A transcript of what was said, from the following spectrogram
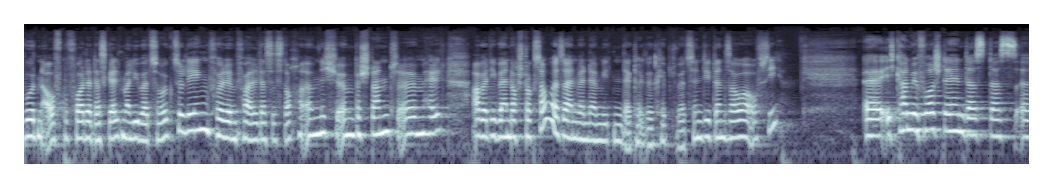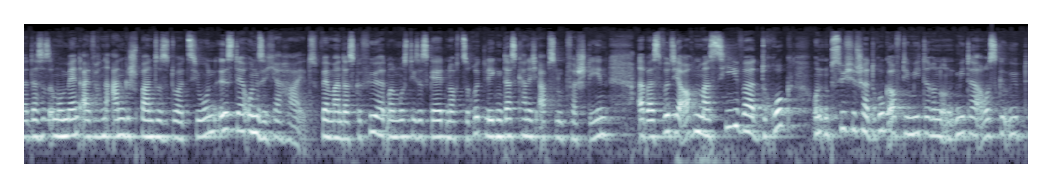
wurden aufgefordert, das Geld mal lieber zurückzulegen, für den Fall, dass es doch ähm, nicht ähm, Bestand ähm, hält. Aber die werden doch stocksauer sein, wenn der Mietendeckel gekippt wird. Sind die dann sauer auf Sie? Äh, ich kann mir vorstellen, dass, dass, äh, dass es im Moment einfach eine angespannte Situation ist der Unsicherheit. Wenn man das Gefühl hat, man muss dieses Geld noch zurücklegen, das kann ich absolut verstehen. Aber es wird ja auch ein massiver Druck und ein psychischer Druck auf die Mieterinnen und Mieter ausgeübt,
